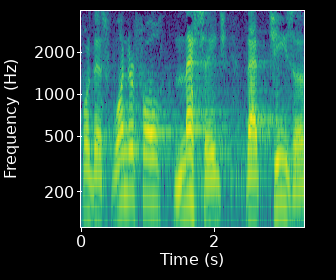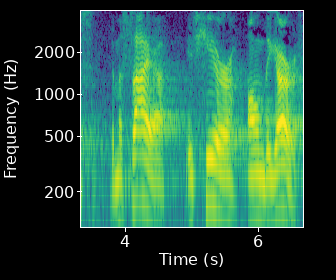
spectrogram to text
for this wonderful message that Jesus, the Messiah, is here on the earth.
